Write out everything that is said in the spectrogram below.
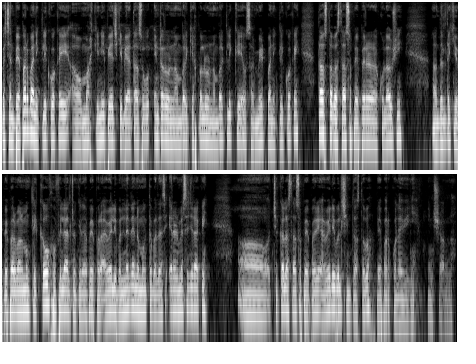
کوېشن پیپر باندې کلیک وکړئ او مخکینی پیج کې بیا تاسو انټر رول نمبر کې خپل رول نمبر کلیک کړئ او سبمیټ باندې کلیک وکړئ تاسو ته بس تاسو پیپر را کولاو شي دلته کې پیپر باندې موږ کلیک کوو خو فلحال چې دا پیپر اویلیبل نه دی نو موږ ته به داسې ایرر میسج راکړي او چې کله تاسو پیپر اویلیبل شي تاسو ته به پیپر کولاویږي ان شاء الله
